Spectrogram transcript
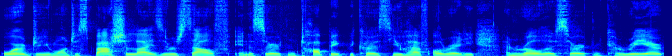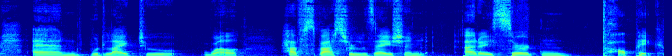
or do you want to specialize yourself in a certain topic because you have already enrolled a certain career and would like to well have specialization at a certain topic?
